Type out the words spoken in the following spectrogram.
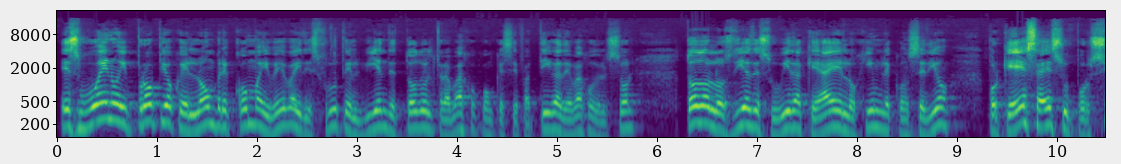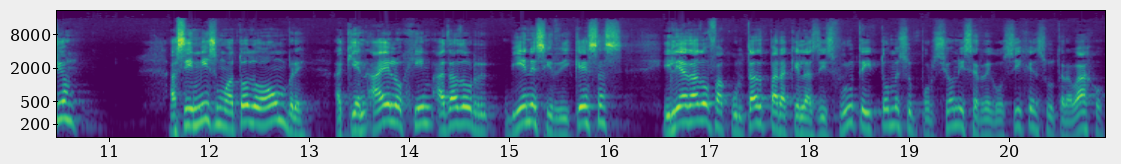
Es bueno y propio que el hombre coma y beba y disfrute el bien de todo el trabajo con que se fatiga debajo del sol todos los días de su vida que a Elohim le concedió, porque esa es su porción Asimismo a todo hombre, a quien a Elohim ha dado bienes y riquezas, y le ha dado facultad para que las disfrute y tome su porción y se regocije en su trabajo.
